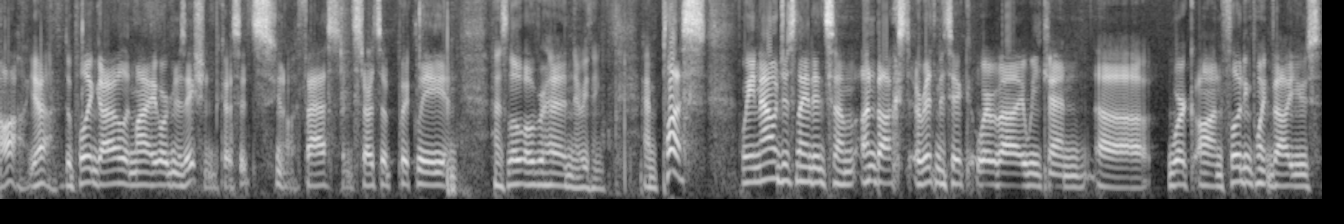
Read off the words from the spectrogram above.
ah, yeah, deploy Guile in my organization because it's you know fast and starts up quickly and has low overhead and everything. And plus, we now just landed some unboxed arithmetic whereby we can uh, work on floating point values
